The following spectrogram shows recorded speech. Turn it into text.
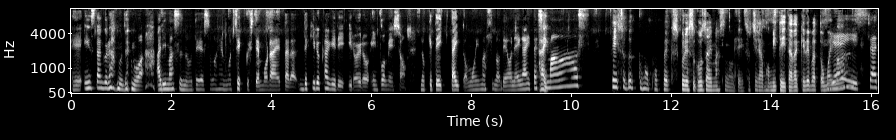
えーインスタグラムでもありますので、その辺もチェックしてもらえたら、できる限りいろいろインフォメーション載っけていきたいと思いますので、お願いいたします。Facebook もポップエクスプレスございますので、そちらも見ていただければと思います。じゃあ、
